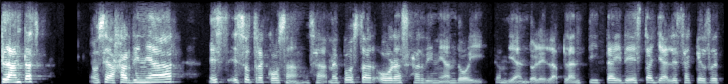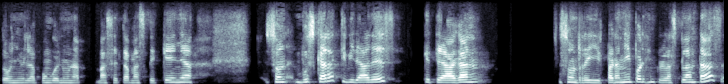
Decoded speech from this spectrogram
plantas, o sea, jardinear es, es, otra cosa. O sea, me puedo estar horas jardineando y cambiándole la plantita y de esta ya le saqué el retoño y la pongo en una maceta más pequeña. Son buscar actividades que te hagan sonreír. Para mí, por ejemplo, las plantas,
